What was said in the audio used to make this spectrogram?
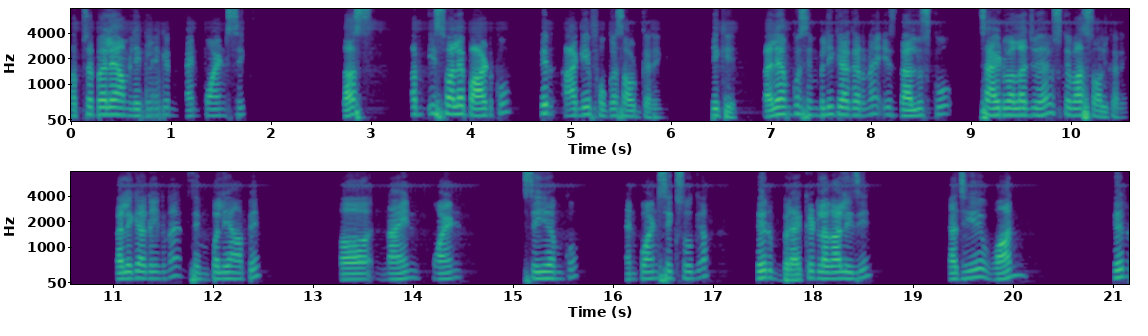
सबसे पहले हम लिख लेंगे 9.6 प्लस अब इस वाले पार्ट को फिर आगे फोकस आउट करेंगे। देखिए पहले हमको सिंपली क्या करना है? इस वैल्यूज़ को साइड वाला जो है उसके बाद सॉल्व करेंगे। पहले क्या लिखना है? सिंपल यहाँ पे। नाइन पॉइंट चाहिए हमको। नाइन पॉइंट सिक्स हो गया। फिर ब्रैकेट लगा लीजिए। क्या चाहिए? वन फिर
